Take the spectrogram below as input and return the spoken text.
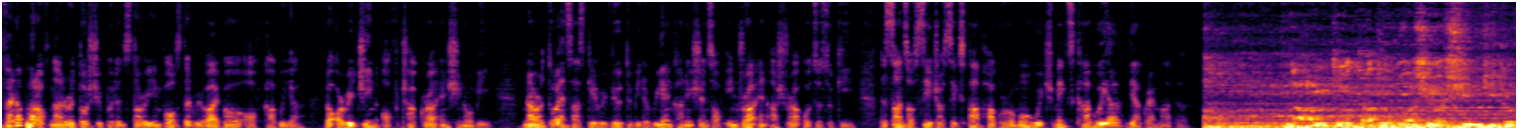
The final part of Naruto Shippuden's story involves the revival of Kaguya, the origin of chakra and shinobi. Naruto and Sasuke revealed to be the reincarnations of Indra and Ashura Otsutsuki, the sons of Sage of Six Path Hagoromo, which makes Kaguya their grandmother. なんとだとわしは信じとる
